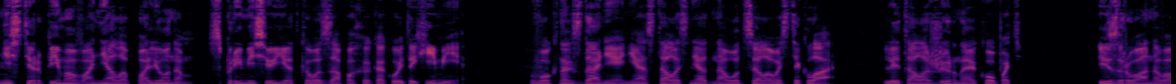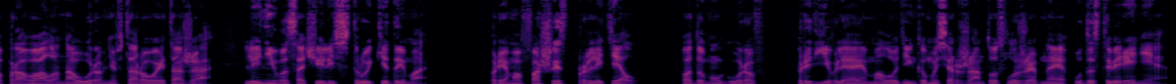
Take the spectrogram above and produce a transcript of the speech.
Нестерпимо воняло паленым с примесью едкого запаха какой-то химии. В окнах здания не осталось ни одного целого стекла, летала жирная копоть. Из рваного провала на уровне второго этажа лениво сочились струйки дыма. Прямо фашист пролетел, подумал Гуров, предъявляя молоденькому сержанту служебное удостоверение.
